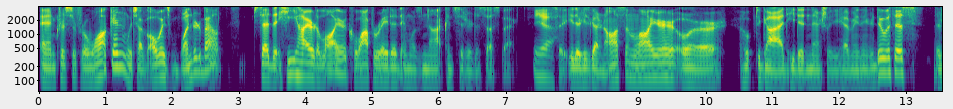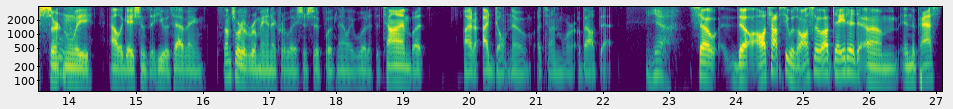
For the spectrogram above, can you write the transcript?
And Christopher Walken, which I've always wondered about, said that he hired a lawyer, cooperated, and was not considered a suspect. Yeah. So either he's got an awesome lawyer or hope to God he didn't actually have anything to do with this. There's hmm. certainly Oof. allegations that he was having some sort of romantic relationship with Natalie Wood at the time, but I, I don't know a ton more about that. Yeah. So the autopsy was also updated um, in the past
